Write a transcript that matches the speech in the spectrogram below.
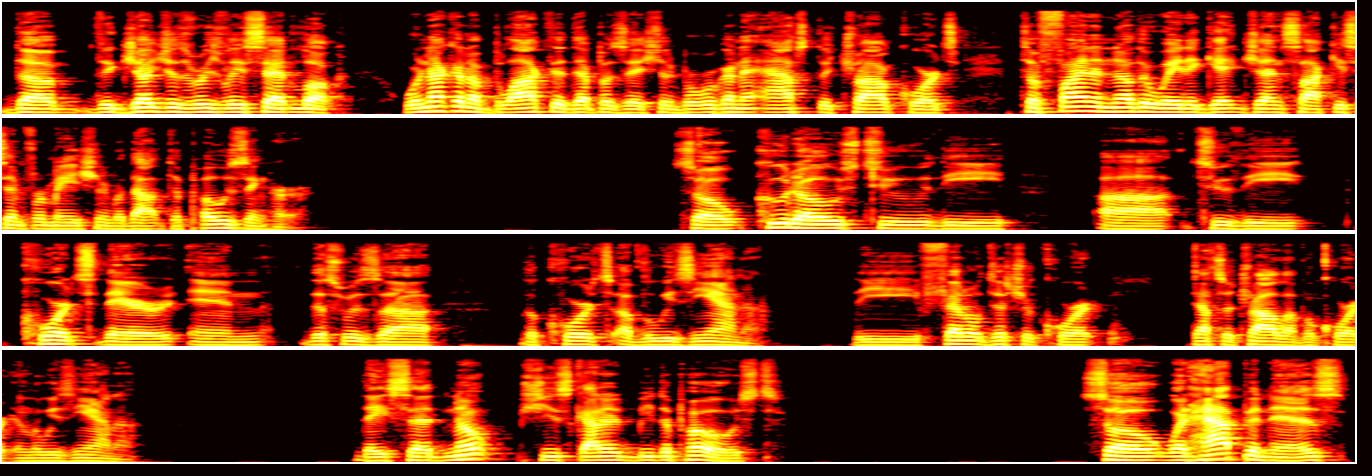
The the judges originally said, "Look, we're not going to block the deposition, but we're going to ask the trial courts to find another way to get Jen Psaki's information without deposing her." So kudos to the uh, to the courts there in this was uh, the courts of Louisiana, the federal district court. That's a trial level court in Louisiana. They said nope, she's got to be deposed. So what happened is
